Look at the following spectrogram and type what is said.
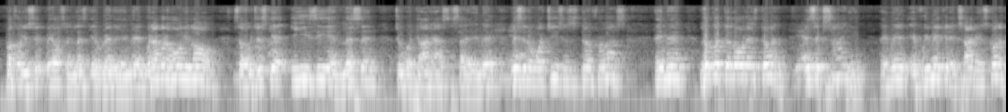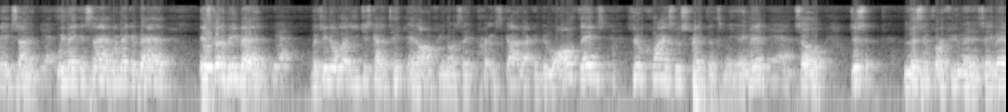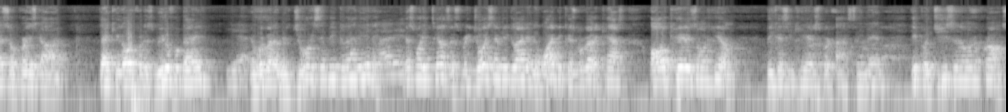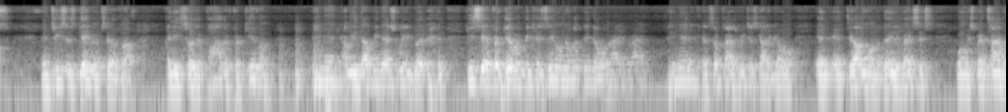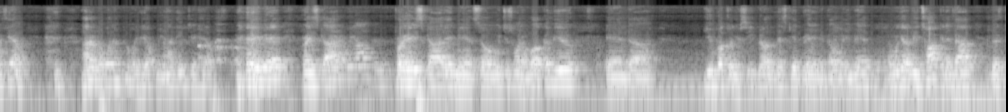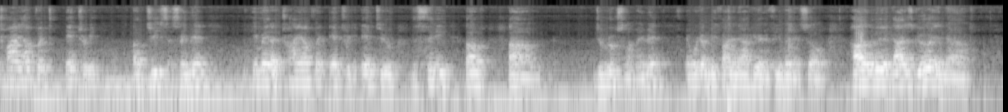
Buckle your seatbelts and let's get ready. Amen. We're not going to hold you long. So just get easy and listen to what God has to say. Amen. Amen. Listen to what Jesus has done for us. Amen. Look what the Lord has done. Yes. It's exciting. Amen. If we make it exciting, it's going to be exciting. Yes. We make it sad, we make it bad, it's going to be bad. Yeah. But you know what? You just got to take that off, you know, and say, praise God, I can do all things through Christ who strengthens me. Amen. Yeah. So just listen for a few minutes. Amen. So praise God. Thank you, Lord, for this beautiful day. Yes. And we're going to rejoice and be glad in it. Glad in. That's what he tells us. Rejoice and be glad in it. Why? Because we're going to cast all cares on him. Because he cares for us. Amen. He put Jesus on the cross. And Jesus gave himself up. And he said, Father, forgive them. Amen. I mean, that'll be next week. But he said, forgive them because they don't know what they're doing. Right, right. Amen. And sometimes we just got to go and, and tell him on a daily basis when we spend time with him, I don't know what I'm doing. Help me. I need your help. Amen. Praise God. Yeah, we all do. Praise God. Amen. So we just want to welcome you and uh, you buckle your seatbelt and let's get ready to go. Amen. And we're going to be talking about the triumphant entry of Jesus. Amen. He made a triumphant entry into the city of um, Jerusalem. Amen. And we're going to be finding out here in a few minutes. So, hallelujah. God is good. And uh,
